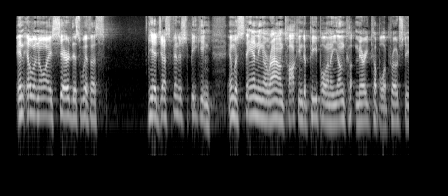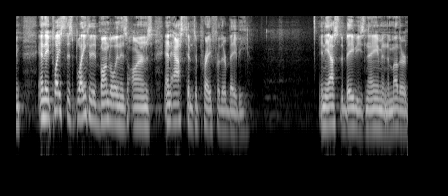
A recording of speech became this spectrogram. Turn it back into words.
in Illinois shared this with us. He had just finished speaking and was standing around talking to people, and a young married couple approached him, and they placed this blanketed bundle in his arms and asked him to pray for their baby. And he asked the baby's name, and the mother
